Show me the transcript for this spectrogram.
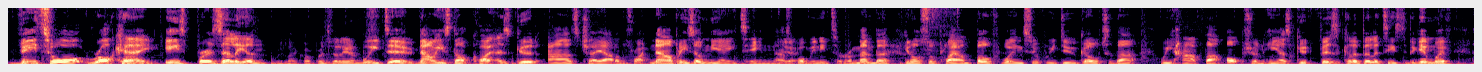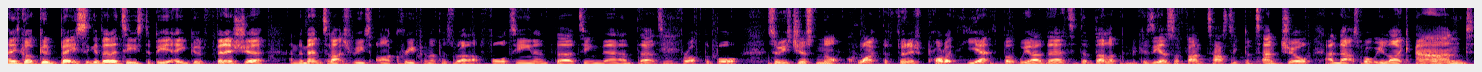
Vitor Roque. He's Brazilian. We like our Brazilians. We do. Now he's not quite as good as Che Adams right now, but he's only 18. That's yeah. what we need to remember. He can also play on both wings, so if we do go to that, we have that option. He has good physical abilities to begin with, and he's got good basic abilities to be a good finisher, and the mental attributes are creeping up as well at 14 and 13 there, and 13 for off the ball. So he's just not quite the finished product yet, but we are there to develop him because he has a fantastic potential, and that's what we like. And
